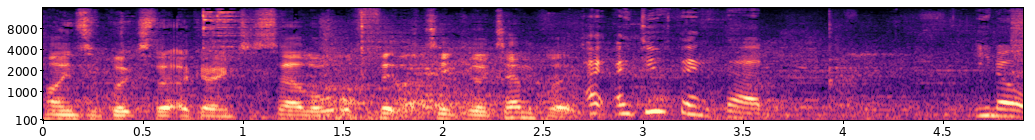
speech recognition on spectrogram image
kinds of books that are going to sell or, or fit particular templates. I, I do think that, you know,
